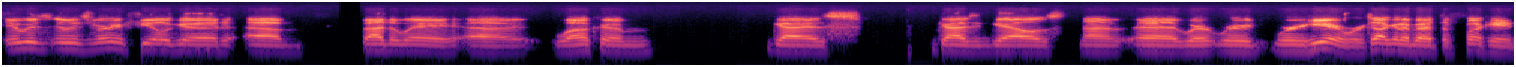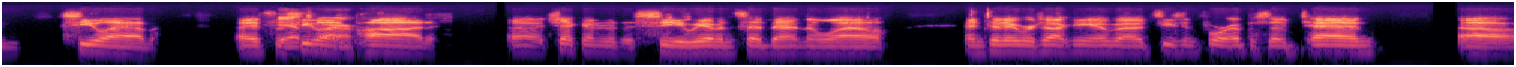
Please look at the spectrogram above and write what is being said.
it was it was very feel good um by the way uh welcome guys guys and gals. Now uh we're we're we're here. We're talking about the fucking Sealab Uh, it's the Yep, Sealab pod. Uh check under the sea we haven't said that in a while. And today we're talking about season four episode 10 uh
